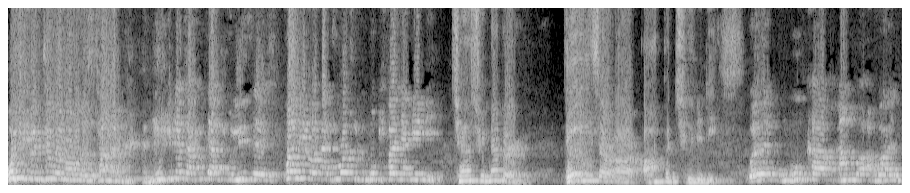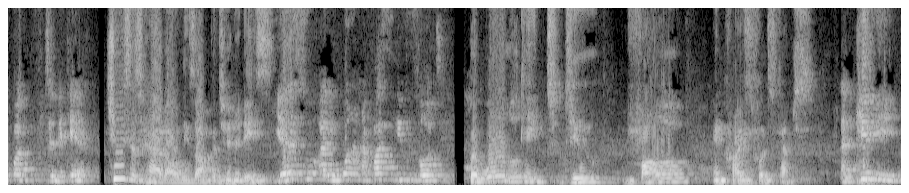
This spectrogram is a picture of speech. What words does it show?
na ulimwengu ambao umeharibika Someone's going to say, What have you been doing all this time? mwingine atakuja akuulize kwani wakati wote ulikuwa ukifanya nini Just remember, these are our opportunities. wewe kumbuka mambo ambayo yalikuwa yakitendekea Jesus had all these opportunities, yesu alikuwa na nafasi hizi zote but we're looking to do follow in Christ's footsteps. lakini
